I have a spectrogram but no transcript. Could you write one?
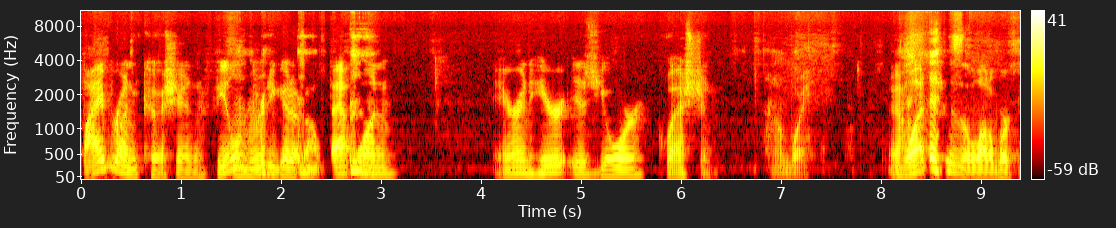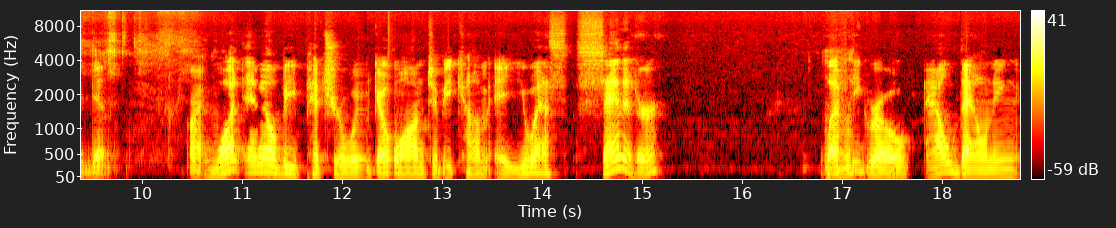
five run cushion. Feeling Mhm. pretty good about that one. Aaron, here is your question. Oh boy. What this is a lot of work again. All right. What MLB pitcher would go on to become a U.S. Senator? Lefty mm-hmm. Grove, Al Downing,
